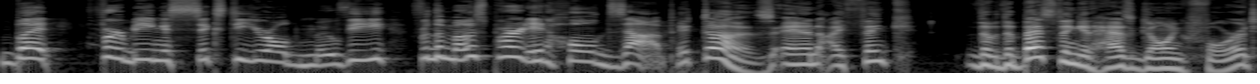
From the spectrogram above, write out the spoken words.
but. For being a 60 year old movie, for the most part, it holds up. It does, and I think the the best thing it has going for it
